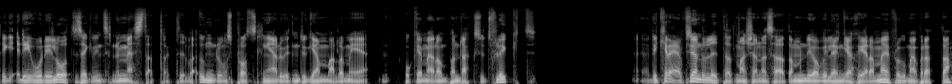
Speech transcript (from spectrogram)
Det, det, och det låter säkert inte som det mest attraktiva. Ungdomsbrottslingar, du vet inte hur gamla de är, åka med dem på en dagsutflykt. Eh, Det krävs ju ändå lite att man känner så här att men jag vill engagera mig för att gå med på detta.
